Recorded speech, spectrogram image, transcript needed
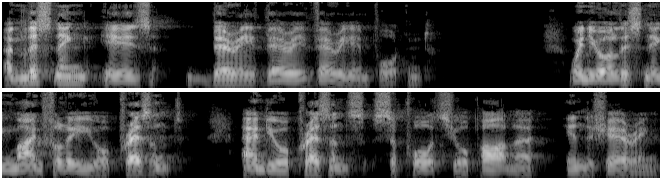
And listening is very, very, very important. When you're listening mindfully, you're present, and your presence supports your partner in the sharing.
